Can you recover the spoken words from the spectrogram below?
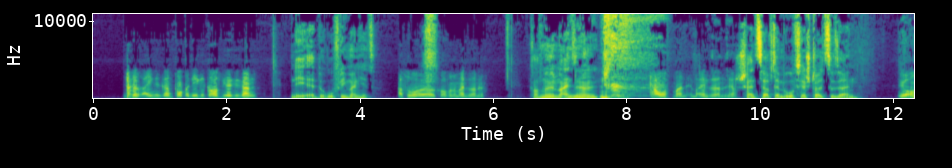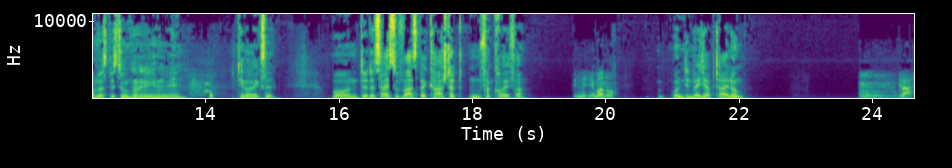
Reingegangen, Portemonnaie gekauft, wieder gegangen. Nee, äh, beruflich meine ich jetzt? Achso, äh, Kaufmann im Einzelhandel. Kaufmann im Einzelhandel? Kaufmann im Einzelhandel, ja. Scheinst du auf deinen Beruf sehr stolz zu sein. Ja. Und was bist du? Themawechsel. Und äh, das heißt, du warst bei Karstadt ein Verkäufer. Bin ich immer noch. Und in welcher Abteilung? Glas.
